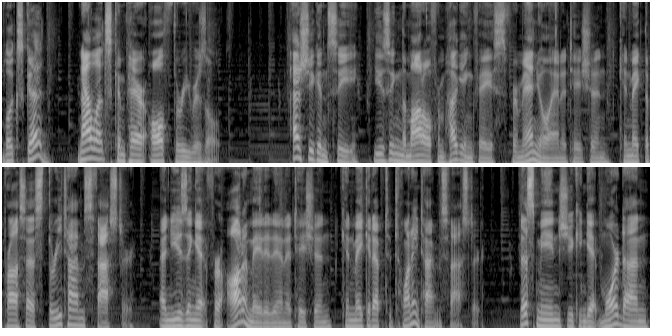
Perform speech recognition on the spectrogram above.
Looks good. Now let's compare all three results. As you can see, using the model from Hugging Face for manual annotation can make the process three times faster, and using it for automated annotation can make it up to 20 times faster. This means you can get more done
